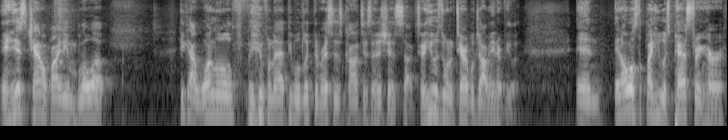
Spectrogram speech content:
and his channel probably didn't even blow up he got one little view from that. People looked the rest of his content and this shit sucks. So he was doing a terrible job interviewing. And it almost looked like he was pestering her.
